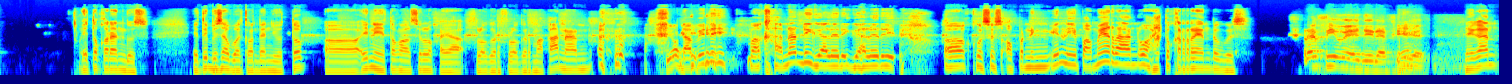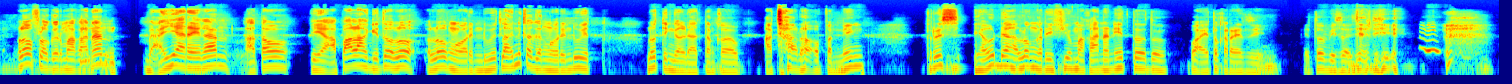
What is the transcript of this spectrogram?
Itu keren Gus. Itu bisa buat konten YouTube eh, ini tau gak sih lo kayak vlogger-vlogger makanan. Yoi. tapi nih makanan di galeri-galeri eh, khusus opening ini pameran. Wah itu keren tuh Gus review ya di review Iya. ya. ya kan? Lo vlogger makanan bayar ya kan? Atau ya apalah gitu lo lo ngeluarin duit lah. Ini kagak ngeluarin duit. Lo tinggal datang ke acara opening terus ya udah lo nge-review makanan itu tuh. Wah itu keren sih. Itu bisa jadi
